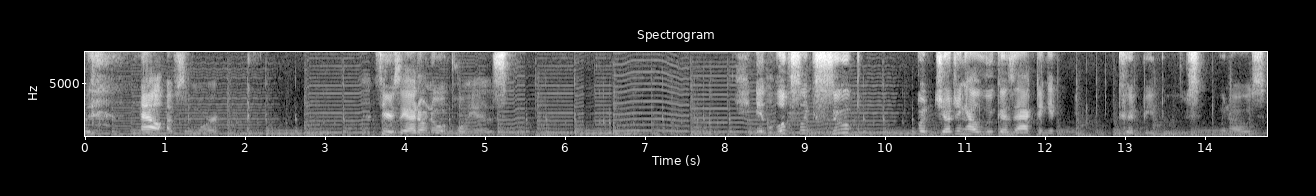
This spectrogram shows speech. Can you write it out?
I'll have some more. Seriously, I don't know what poi is. It looks like soup, but judging how Lucca's acting, it could be booze. Who knows?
